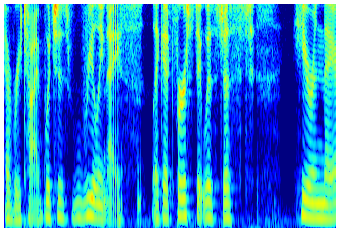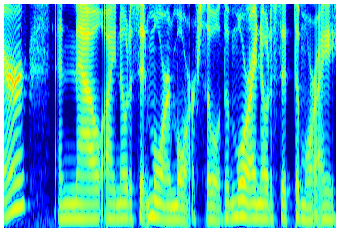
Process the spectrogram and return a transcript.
every time, which is really nice. Like at first it was just here and there, and now I notice it more and more. So the more I notice it, the more I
